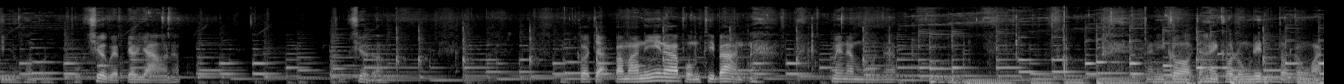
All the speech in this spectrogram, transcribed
กินอยู่ข้างบนผูกเชือกแบบยาวๆนะครับ เชือกเอาก็จะประมาณนี้นะครับ ผมที่บ้านแม่น้ำมูลนะครับ อันนี้ก็จะให้เขาลงเล่นตอนกลางวัน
